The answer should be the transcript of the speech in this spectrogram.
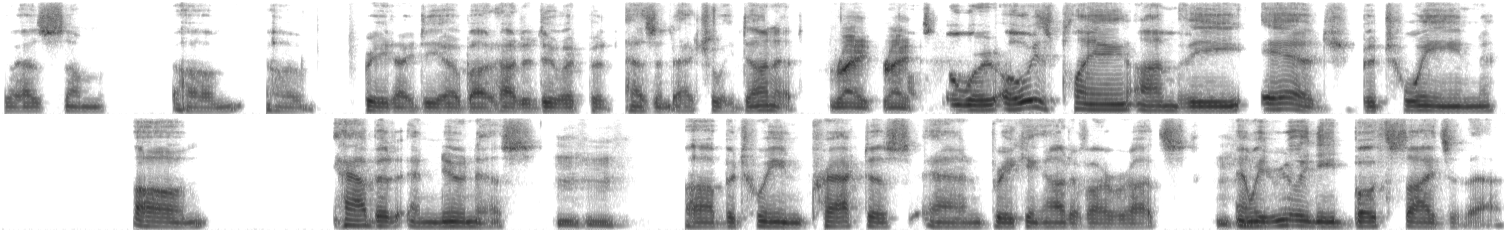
who has some um, uh, great idea about how to do it but hasn't actually done it. Right, right. So we're always playing on the edge between um, habit and newness. Mm-hmm. Uh, between practice and breaking out of our ruts, mm-hmm. and we really need both sides of that.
